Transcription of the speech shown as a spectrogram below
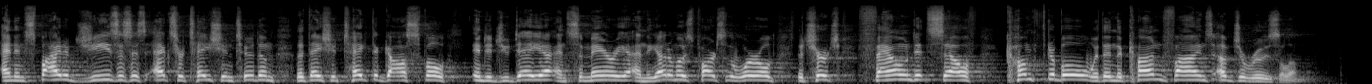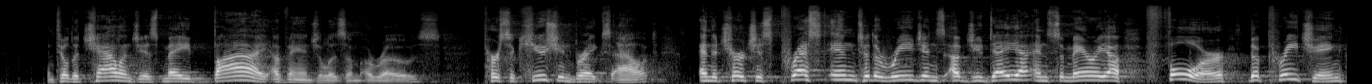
And in spite of Jesus' exhortation to them that they should take the gospel into Judea and Samaria and the uttermost parts of the world, the church found itself comfortable within the confines of Jerusalem until the challenges made by evangelism arose, persecution breaks out, and the church is pressed into the regions of Judea and Samaria for the preaching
